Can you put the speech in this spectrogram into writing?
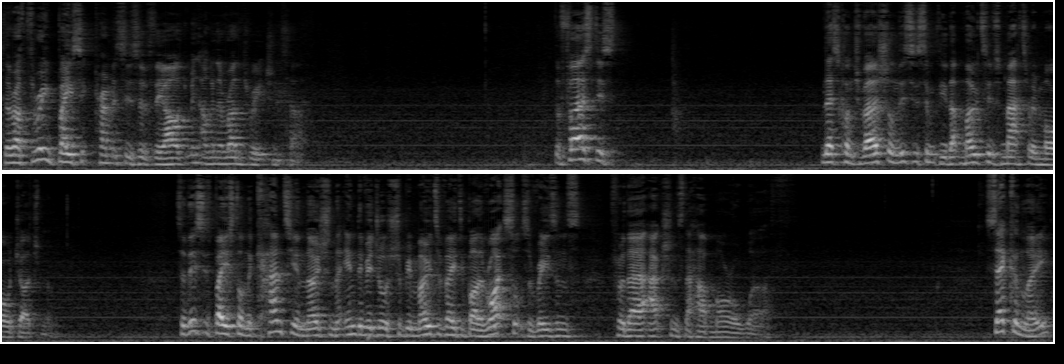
There are three basic premises of the argument. I'm going to run through each in turn. The first is less controversial, and this is simply that motives matter in moral judgment. So, this is based on the Kantian notion that individuals should be motivated by the right sorts of reasons for their actions to have moral worth. Secondly,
